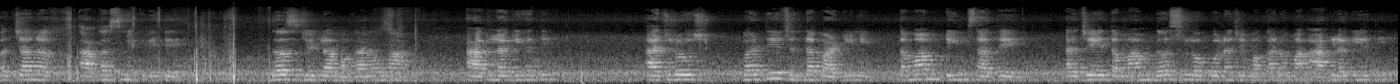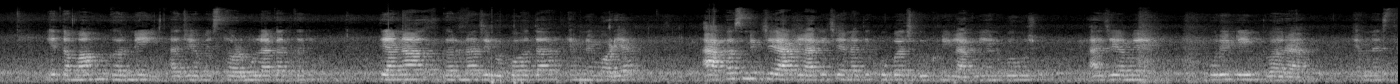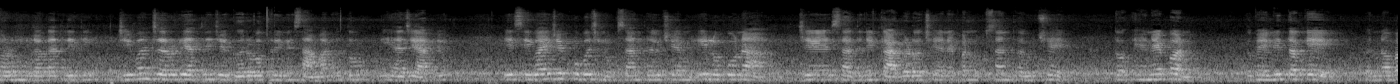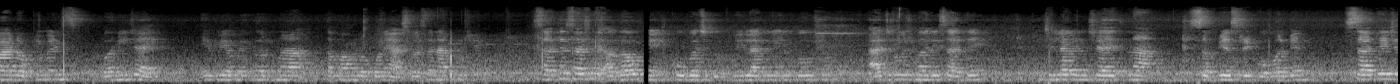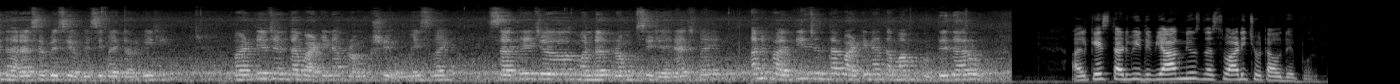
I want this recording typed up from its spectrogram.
અચાનક આકસ્મિક રીતે દસ જેટલા મકાનોમાં આગ લાગી હતી. આજરોજ ભારતીય જનતા પાર્ટીની તમામ ટીમ સાથે આજે તમામ દસ લોકોના જે મકાનોમાં આગ લાગી હતી. એ તમામ ઘરની આજે અમે સ્થળ મુલાકાત કરી. ત્યાંના ઘરના જે લોકો હતા, એમને મળ્યા. આકસ્મિક જે આગ લાગી છે, એનાથી ખૂબ જ દુઃખની લાગણી અનુભવું છું. આજે અમે પૂરી ટીમ દ્વારા એમને સ્થળ મુલાકાત લીધી. જીવન જરૂરિયાતની જે ઘર વખરીને સામાન હતો, એ આજે આપ્યો. એ સિવાય જે ખૂબ જ નુકસાન થયું છે, એમ એ લોકોના જે સાધનિક કાગળો છે, એને પણ નુકસાન થયું છે, તો એને પણ વહેલી તકે નવા ડોક્યુમેન્ટ્સ બની જાય એવી અમે ઘરના તમામ લોકોને આશ્વાસન આપ્યું છે. સાથે સાથે અગાઉ મેં ખૂબ જ દુઃખની લાગણી અનુભવું છું. આજરોજ મારી સાથે જિલ્લા પંચાયતના સભ્ય શ્રી કોમલબેન, સાથે જ ધારાસભ્ય શ્રી અભયસિંહભાઈ તરવીજી ભારતીય જનતા પાર્ટીના પ્રમુખ શ્રી ઉમેશભાઈ, સાથે જ મંડળ પ્રમુખ શ્રી જયરાજભાઈ અને ભારતીય જનતા પાર્ટીના તમામ હોદ્દેદારો. અલ્કેશ તડવી, દિવ્યાંગ ન્યૂઝ નસવાડી, છોટાઉદેપુર.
